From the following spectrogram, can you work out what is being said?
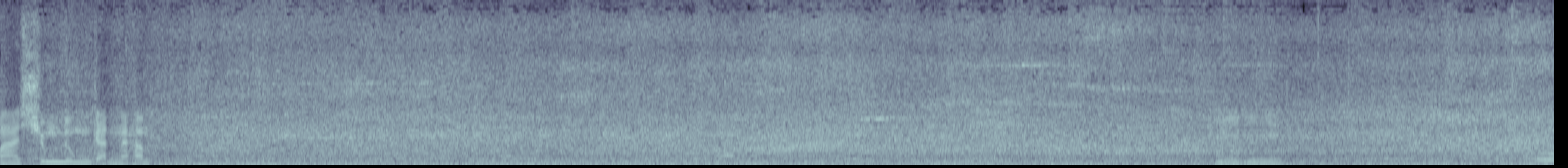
มาชุมนุมกันนะครับ นี่โอ้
